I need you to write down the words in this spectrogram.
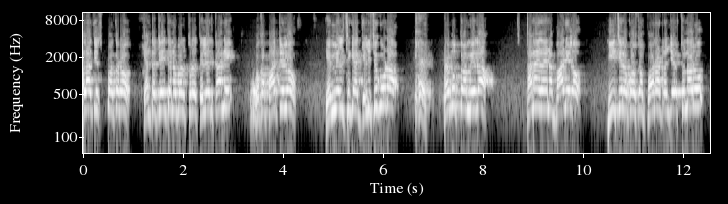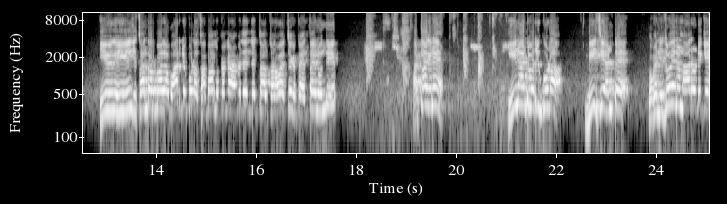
ఎలా తీసుకుపోతారో ఎంత చైతన్యపరుస్తారో తెలియదు కానీ ఒక పార్టీలో ఎమ్మెల్సీగా గెలిచి కూడా ప్రభుత్వం మీద తనదైన బాణిలో బీసీల కోసం పోరాటం చేస్తున్నారు. ఈ ఈ సందర్భంలో వారిని కూడా సభాముఖంగా అభినందించాల్సిన ఆవశ్యకత ఎంతైనా ఉంది. అట్లాగనే ఈనాటి వరకు కూడా బీసీ అంటే ఒక నిజమైన నారుడికి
